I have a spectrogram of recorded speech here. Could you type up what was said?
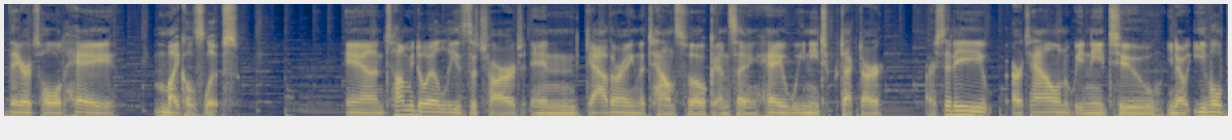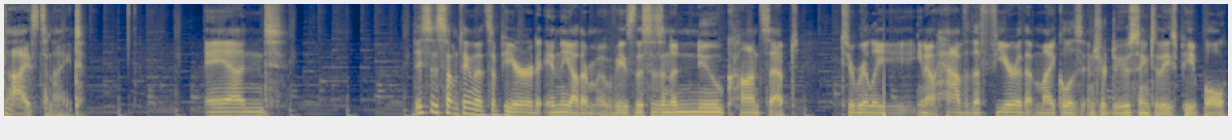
they are told, hey, Michael's loose. And Tommy Doyle leads the charge in gathering the townsfolk and saying, hey, we need to protect our, our city, our town. We need to, you know, evil dies tonight. And this is something that's appeared in the other movies. This isn't a new concept to really, you know, have the fear that Michael is introducing to these people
